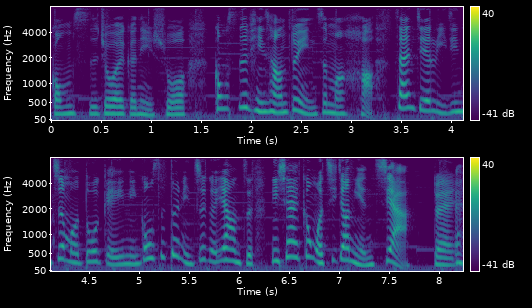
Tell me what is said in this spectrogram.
公司就会跟你说：公司平常对你这么好，三节礼金这么多给你，公司对你这个样子，你现在跟我计较年假。对，哎，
